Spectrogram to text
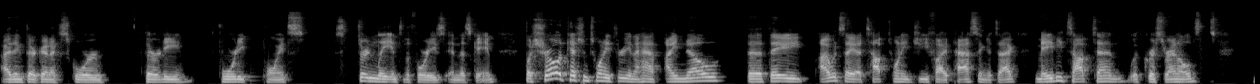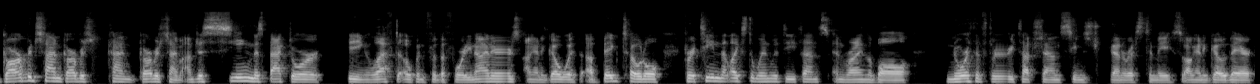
I think they're going to score 30, 40 points, certainly into the 40s in this game. But Charlotte catching 23 and a half, I know that they, I would say a top 20 G5 passing attack, maybe top 10 with Chris Reynolds. Garbage time, garbage time, garbage time. I'm just seeing this backdoor being left open for the 49ers. I'm going to go with a big total for a team that likes to win with defense and running the ball north of three touchdowns seems generous to me. So I'm going to go there.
